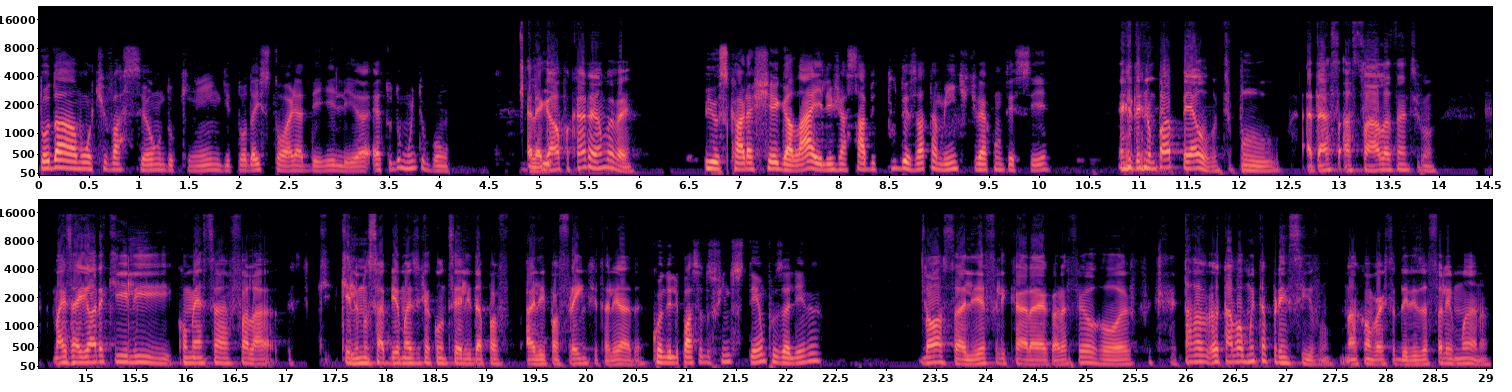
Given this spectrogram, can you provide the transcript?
Toda a motivação do Kang, toda a história dele, é, é tudo muito bom. É legal pra caramba, velho. E os caras chegam lá, ele já sabe tudo exatamente o que vai acontecer. Ele tem no papel, tipo, até as, as falas, né? Tipo. Mas aí a hora que ele começa a falar que, que ele não sabia mais o que ia acontecer ali, da pra, ali pra frente, tá ligado? Quando ele passa dos fim dos tempos ali, né? Nossa, ali eu falei, cara, agora ferrou. Eu tava, eu tava muito apreensivo na conversa deles. Eu falei, mano.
